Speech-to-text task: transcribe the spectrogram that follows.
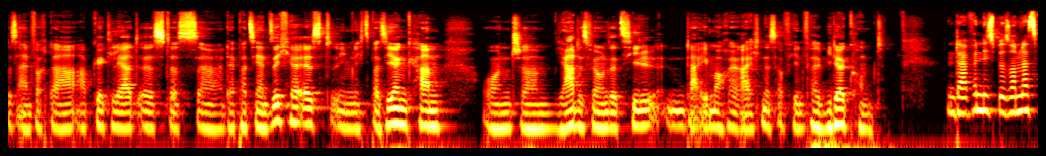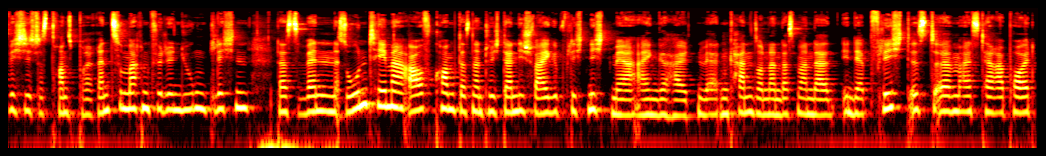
Dass einfach da abgeklärt ist, dass äh, der Patient sicher ist, ihm nichts passieren kann und ähm, ja, dass wir unser Ziel da eben auch erreichen, dass auf jeden Fall wiederkommt. Und da finde ich es besonders wichtig, das transparent zu machen für den Jugendlichen, dass wenn so ein Thema aufkommt, dass natürlich dann die Schweigepflicht nicht mehr eingehalten werden kann, sondern dass man da in der Pflicht ist, ähm, als Therapeut,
